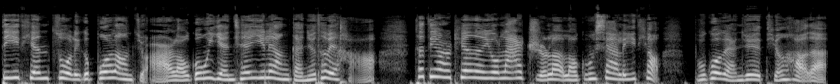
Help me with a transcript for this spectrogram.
第一天做了一个波浪卷儿，老公眼前一亮，感觉特别好。他第二天呢又拉直了，老公吓了一跳，不过感觉也挺好的。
